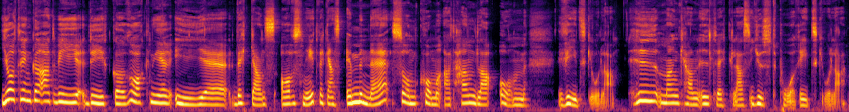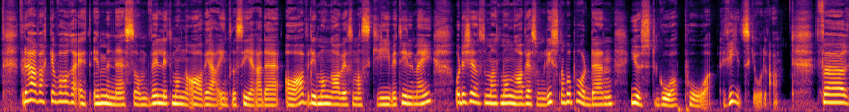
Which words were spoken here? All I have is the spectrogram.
Jag tänker att vi dyker rakt ner i eh, veckans avsnitt, veckans ämne som kommer att handla om ridskola. Hur man kan utvecklas just på ridskola. För det här verkar vara ett ämne som väldigt många av er är intresserade av. Det är många av er som har skrivit till mig och det känns som att många av er som lyssnar på podden just går på ridskola. För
